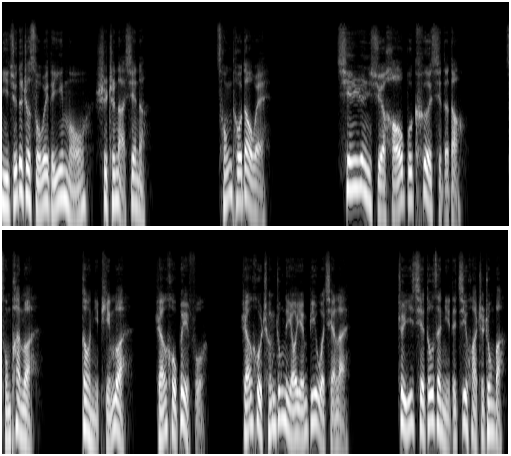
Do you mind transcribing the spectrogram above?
你觉得这所谓的阴谋是指哪些呢？从头到尾，千仞雪毫不客气的道：“从叛乱到你平乱，然后被俘，然后城中的谣言逼我前来，这一切都在你的计划之中吧？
